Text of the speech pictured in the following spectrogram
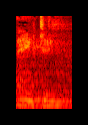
Dominating.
